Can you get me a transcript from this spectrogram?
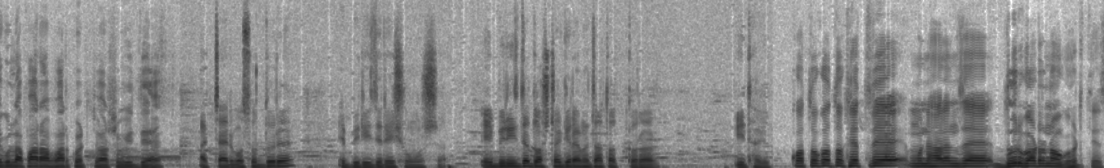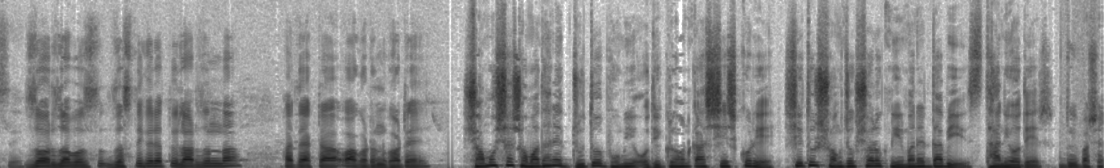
এগুলা পারাপার করতে অসুবিধা। আর চার বছর ধরে এই ব্রিজের এই সমস্যা। এই ব্রিজটা দশটা গ্রামে যাতায়াত করার ই থাকে। কত কত ক্ষেত্রে মনে করেন যে দুর্ঘটনাও ঘটতেছে। জোর জবরদস্তি করে তোলার জন্য হয়তো একটা অঘটন ঘটে। সমস্যা সমাধানে দ্রুত ভূমি অধিগ্রহণ কাজ শেষ করে সেতুর সংযোগ সড়ক নির্মাণের দাবি স্থানীয়দের। দুই পাশে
